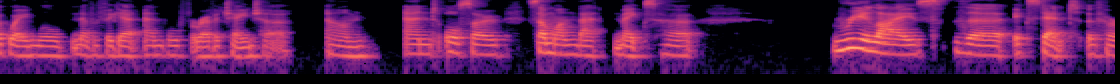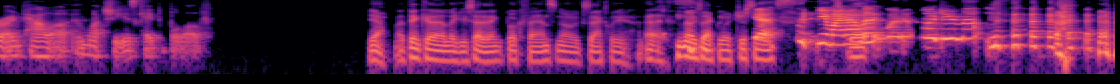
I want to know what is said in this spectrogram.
Egwene will never forget and will forever change her. Um, and also someone that makes her realize the extent of her own power and what she is capable of. Yeah, I think, uh, like you said, I think book fans know exactly uh, know exactly what you're saying. Yes, you might have Well- it. What, what do you mountain?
